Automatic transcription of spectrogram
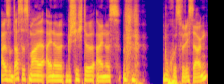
Also das ist mal eine Geschichte eines Buches, würde ich sagen.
